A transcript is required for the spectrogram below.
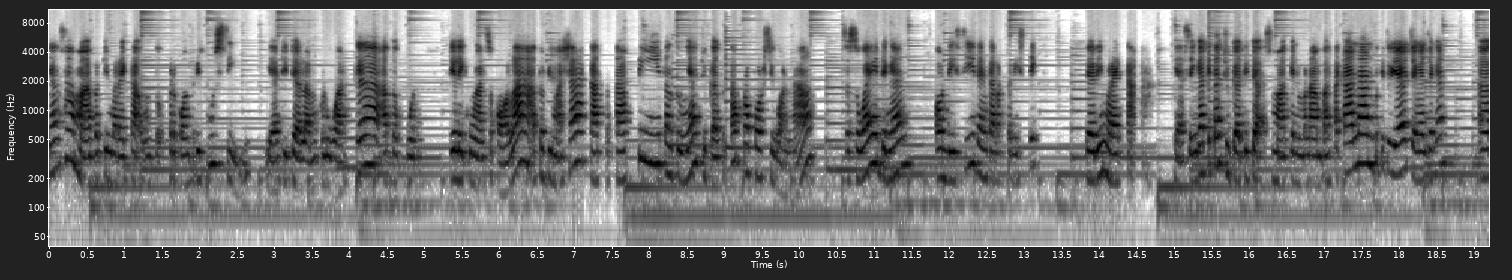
yang sama bagi mereka untuk berkontribusi ya di dalam keluarga ataupun di lingkungan sekolah atau di masyarakat, tetapi tentunya juga tetap proporsional sesuai dengan kondisi dan karakteristik dari mereka. Ya, sehingga kita juga tidak semakin menambah tekanan begitu ya. Jangan-jangan uh,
